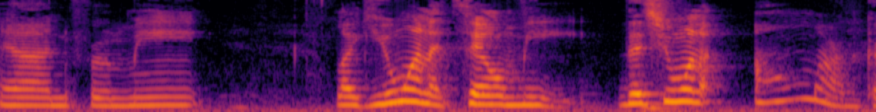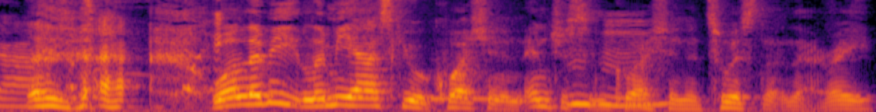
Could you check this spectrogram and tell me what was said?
And for me, like you want to tell me that you want to. Oh my god. well, let me let me ask you a question, an interesting Mm-hmm. question, a twist on that, right?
